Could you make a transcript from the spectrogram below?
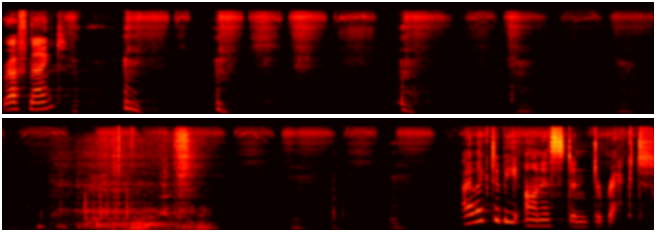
Rough night? like to be honest and direct.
